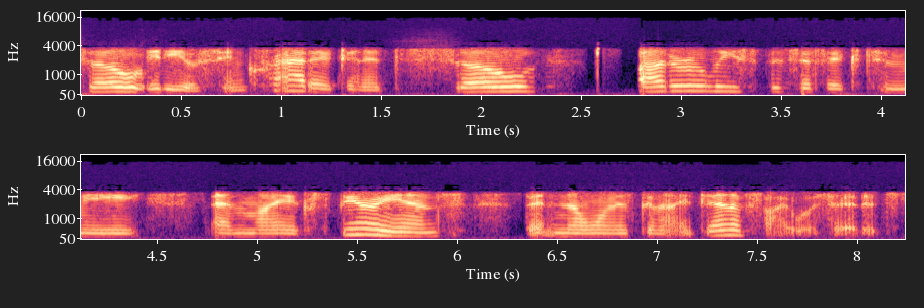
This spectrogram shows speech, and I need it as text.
so idiosyncratic and it's so utterly specific to me and my experience that no one is going to identify with it. It's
